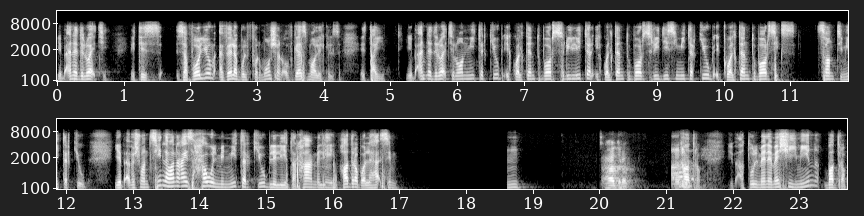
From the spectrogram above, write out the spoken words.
يبقى أنا دلوقتي it is the volume available for motion of gas molecules. طيب؟ يبقى أنا دلوقتي ال 1 متر cube equal 10 to power 3 لتر equal 10 to power 3 ديسيمتر cube equal 10 to power 6 سنتيمتر cube. يبقى باشمهندسين لو أنا عايز أحول من متر cube لليتر هعمل إيه؟ هضرب ولا هقسم؟ مم. هضرب. هضرب. يبقى طول ما أنا ماشي يمين بضرب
